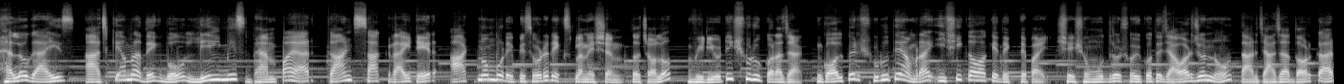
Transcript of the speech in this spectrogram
হ্যালো গাইজ আজকে আমরা দেখব লিল মিস ভ্যাম্পায়ার কান্ট সাক রাইটের আট নম্বর এপিসোডের এক্সপ্লানেশন তো চলো, ভিডিওটি শুরু করা যাক। গল্পের শুরুতে আমরা ইশিকাওয়াকে দেখতে পাই। সে সমুদ্র সৈকতে যাওয়ার জন্য তার যা যা দরকার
